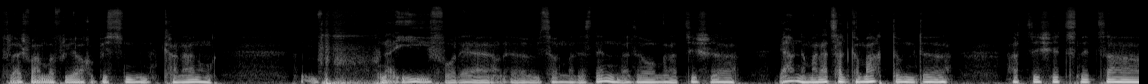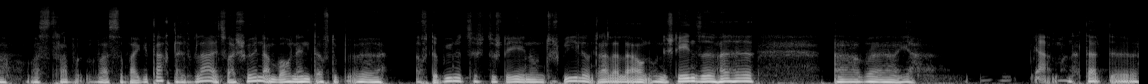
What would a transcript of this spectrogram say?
vielleicht waren wir früher auch ein bisschen, keine Ahnung, naiv oder, oder wie soll man das nennen? Also man hat sich ja, Mann hat es halt gemacht und äh, hat sich jetzt nicht äh, was, was dabei gedacht. Also klar, es war schön am Wochenende auf, die, äh, auf der Bühne zu, zu, stehen und zu spielen und tralala und, und stehen sie. Aber ja, ja, man hat halt äh,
